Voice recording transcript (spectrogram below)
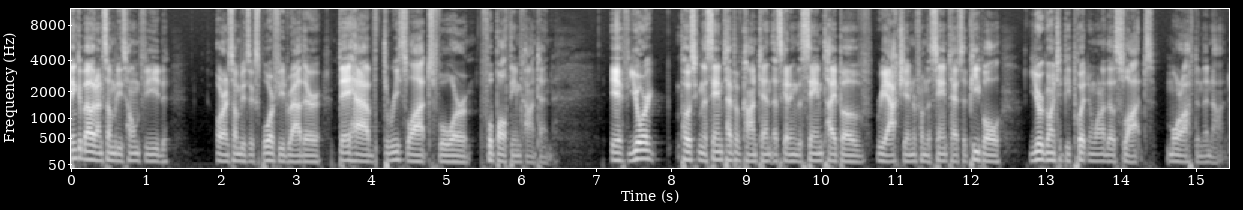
think about on somebody's home feed or on somebody's explore feed rather, they have three slots for football themed content. If you're posting the same type of content that's getting the same type of reaction from the same types of people, you're going to be put in one of those slots more often than not.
